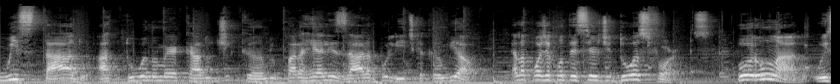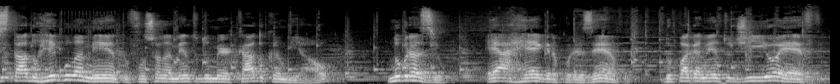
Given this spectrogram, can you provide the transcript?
o Estado atua no mercado de câmbio para realizar a política cambial. Ela pode acontecer de duas formas. Por um lado, o Estado regulamenta o funcionamento do mercado cambial. No Brasil, é a regra, por exemplo, do pagamento de IOF,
